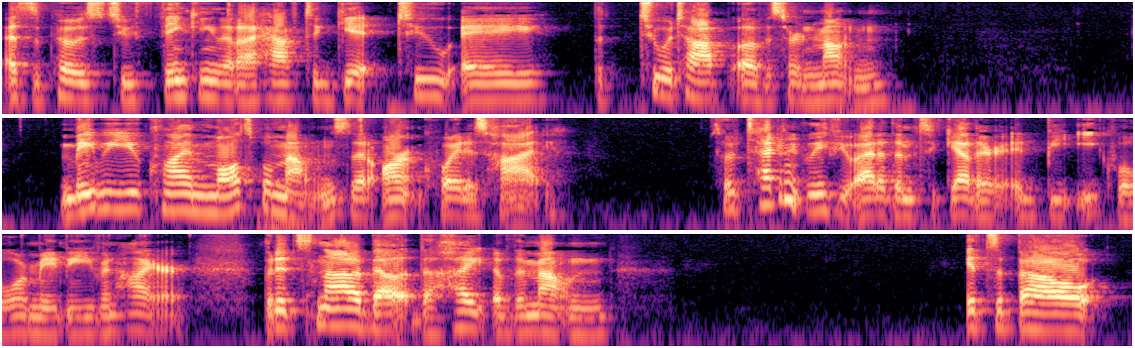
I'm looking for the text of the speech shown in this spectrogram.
as opposed to thinking that I have to get to a to a top of a certain mountain. Maybe you climb multiple mountains that aren't quite as high. So technically, if you added them together, it'd be equal or maybe even higher. But it's not about the height of the mountain. It's about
